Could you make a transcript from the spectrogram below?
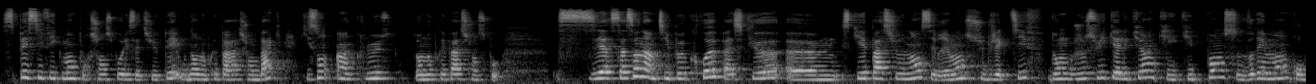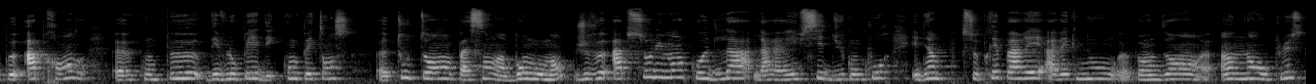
spécifiquement pour Sciences Po les 7 UP ou dans nos préparations bac qui sont incluses dans nos préparations Sciences Po ça sonne un petit peu creux parce que euh, ce qui est passionnant, c'est vraiment subjectif. Donc je suis quelqu'un qui, qui, pense vraiment qu'on peut apprendre, euh, qu'on peut développer des compétences euh, tout en passant un bon moment. Je veux absolument qu'au-delà la réussite du concours, eh bien, se préparer avec nous euh, pendant euh, un an ou plus,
